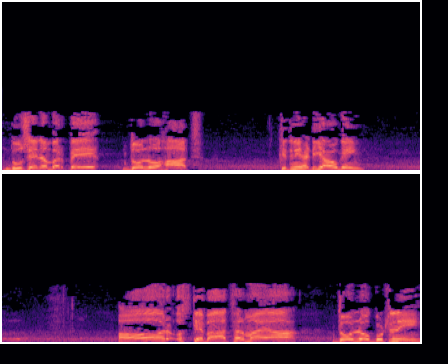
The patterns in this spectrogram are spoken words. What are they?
دوسرے نمبر پہ دونوں ہاتھ، کتنی ہڈیاں ہو گئیں؟ اور اس کے بعد فرمایا دونوں گٹنے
